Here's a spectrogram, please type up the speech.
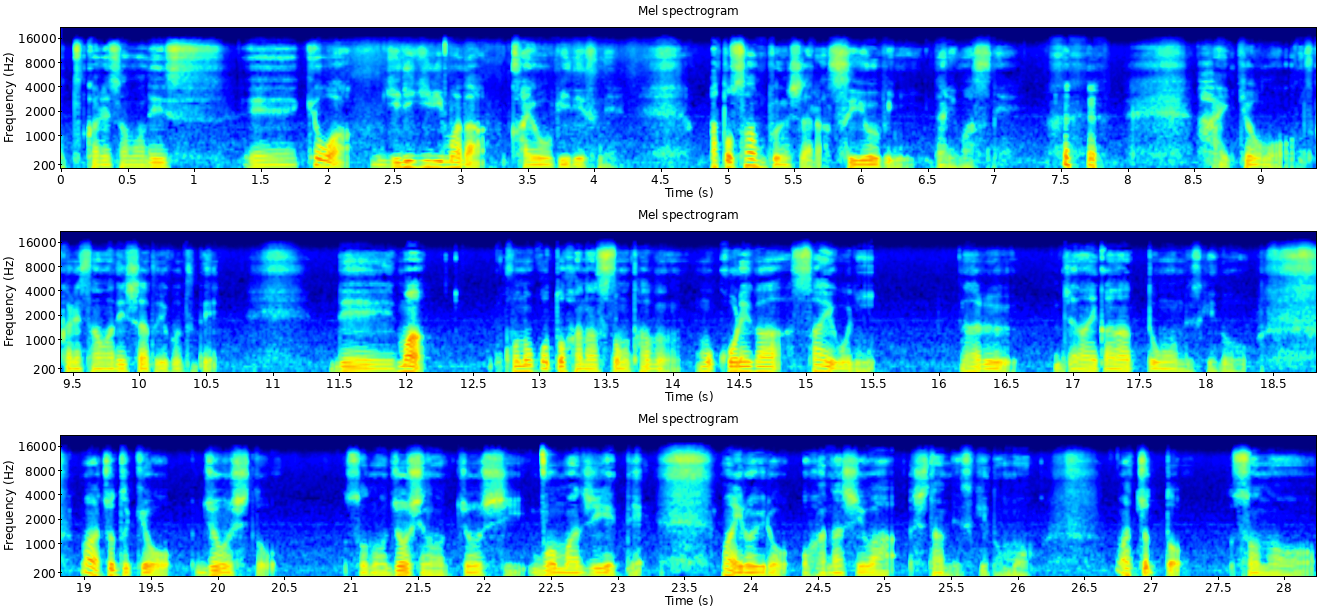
お疲れ様です。えー、今日はギリギリまだ火曜日ですね。あと3分したら水曜日になりますね。はい、今日もお疲れ様でしたということで。で、まあ、このこと話すとも多分、もうこれが最後になるんじゃないかなって思うんですけど、まあちょっと今日上司と、その上司の上司も交えて、まあいろいろお話はしたんですけども、まあちょっと、その、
